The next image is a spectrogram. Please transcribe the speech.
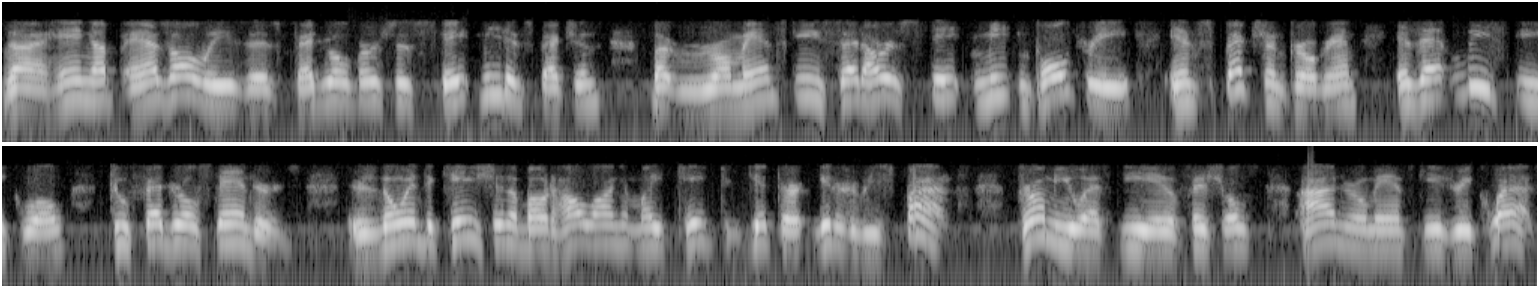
The hangup, as always, is federal versus state meat inspections, but Romanski said our state meat and poultry inspection program is at least equal to federal standards. There's no indication about how long it might take to get, to, get a response from USDA officials on Romanski's request.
